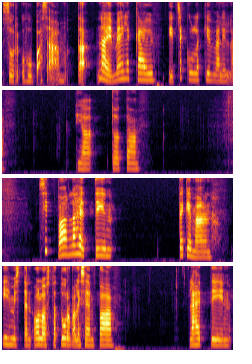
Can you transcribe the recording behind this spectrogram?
Surkuhupasaa, mutta näin meille käy itse kullekin välillä. Ja tota, sitten vaan lähettiin tekemään ihmisten olosta turvallisempaa. Lähettiin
